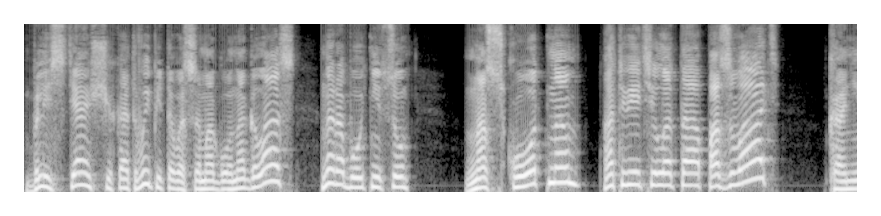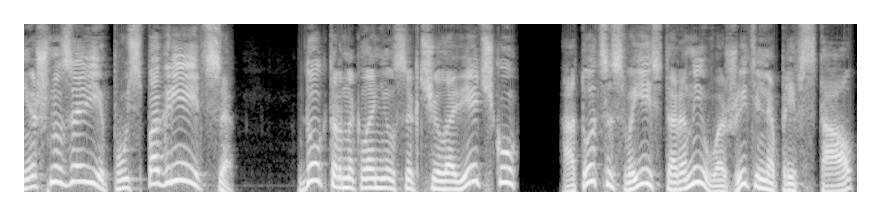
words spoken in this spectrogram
блестящих от выпитого самогона глаз на работницу. «На скотном?» — ответила та. «Позвать?» «Конечно, зови, пусть погреется». Доктор наклонился к человечку, а тот со своей стороны уважительно привстал,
